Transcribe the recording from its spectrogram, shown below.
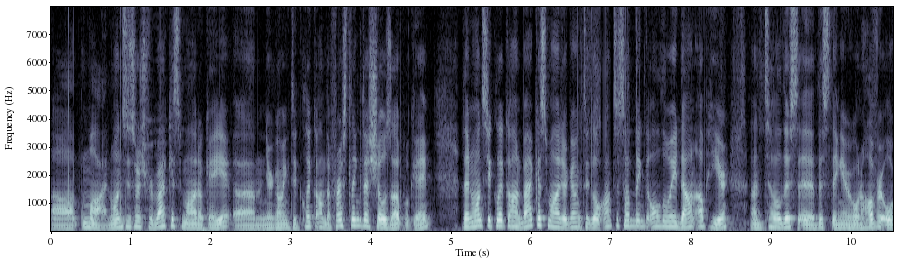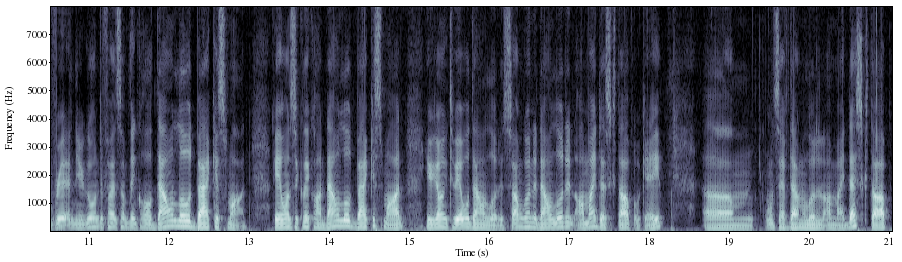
uh, mod. Once you search for Bakkesmod, okay, um, you're going to click on the first link that shows up, okay. Then once you click on Bakkesmod, you're going to go onto something all the way down up here until this uh, this thing. You're going to hover over it, and you're going to find something called Download Bakkesmod. Okay, once you click on Download Bakkesmod, you're going to be able to download it. So I'm going to download it on my desktop, okay um, once I've downloaded on my desktop,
